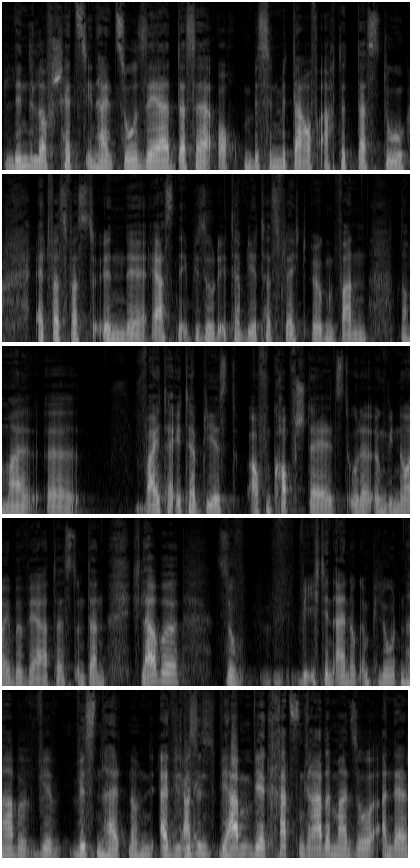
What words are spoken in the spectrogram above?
Lindelof schätzt ihn halt so sehr, dass er auch ein bisschen mit darauf achtet, dass du etwas, was du in der ersten Episode etabliert hast, vielleicht irgendwann nochmal äh, weiter etablierst, auf den Kopf stellst oder irgendwie neu bewertest. Und dann, ich glaube, so wie ich den Eindruck im Piloten habe, wir wissen halt noch nicht, also wir Gar sind, wir haben, wir kratzen gerade mal so an der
